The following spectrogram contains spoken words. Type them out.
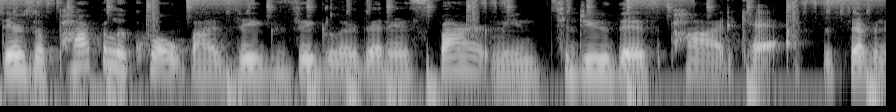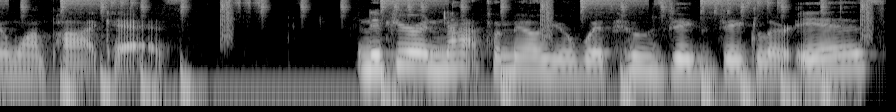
There's a popular quote by Zig Ziglar that inspired me to do this podcast, the 7 in 1 podcast. And if you're not familiar with who Zig Ziglar is,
